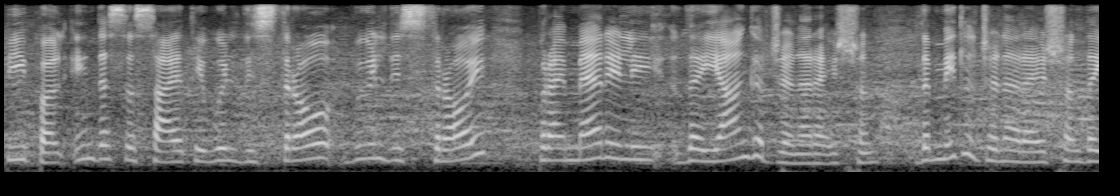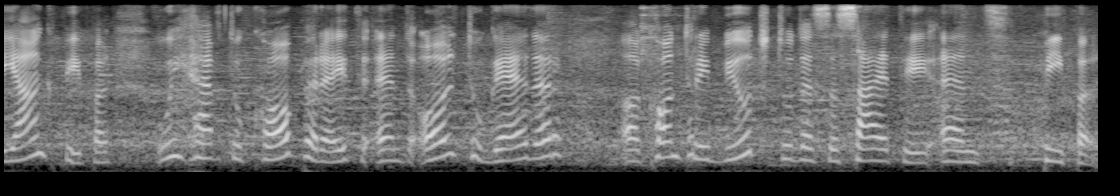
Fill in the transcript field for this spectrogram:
people in the society will destroy, will destroy primarily the younger generation, the middle generation, the young people. We have to cooperate and all together uh, contribute to the society and people.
